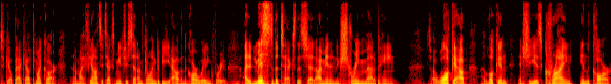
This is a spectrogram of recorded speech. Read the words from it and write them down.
to go back out to my car. And my fiance texted me and she said, I'm going to be out in the car waiting for you. I had missed the text that said, I'm in an extreme amount of pain. So I walk out, I look in, and she is crying in the car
